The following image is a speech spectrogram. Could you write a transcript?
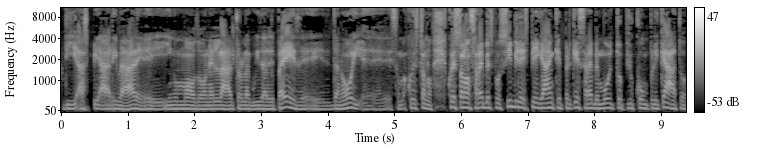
di aspi- arrivare in un modo o nell'altro la guida del paese e da noi eh, insomma, questo, no, questo, non sarebbe possibile e spiega anche perché sarebbe molto più complicato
